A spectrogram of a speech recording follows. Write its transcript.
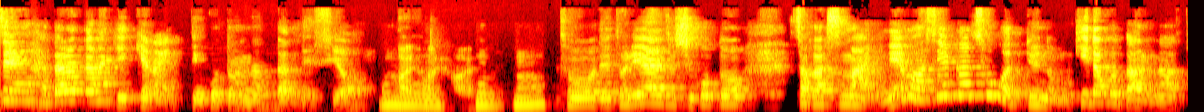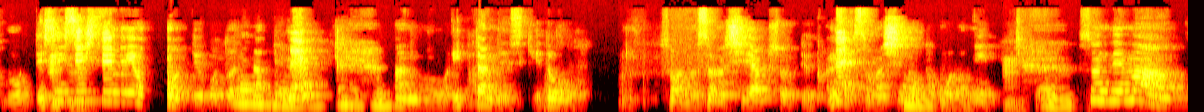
然働かなきゃいけないっていうことになったんですよ。はいはいはい。うん。うんそうで、とりあえず仕事を探す前にね、まあ生活保護っていうのも聞いたことあるなと思って申請してみようっていうことになってね、あの、行ったんですけど、そうあの、その市役所っていうかね、その市のところに。うんそんでまあ、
